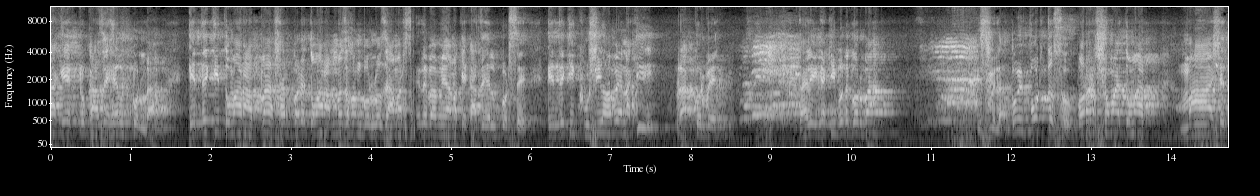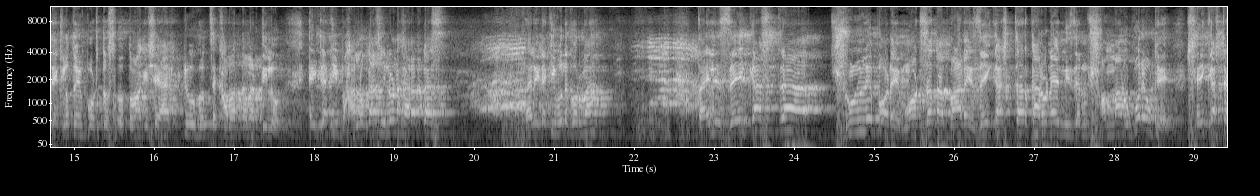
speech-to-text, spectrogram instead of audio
তাকে একটু কাজে হেল্প করলা, এতে কি তোমার আব্বা আসার পরে তোমার আম্মা যখন বলল যে আমার ছেলে বা মেয়ে আমাকে কাজে হেল্প করছে, এতে কি খুশি হবে নাকি? রাগ করবে? তাহলে এটা কি বলে করবা? বিসমিল্লাহ, তুমি পড়তেছো, পড়ার সময় তোমার মা এসে দেখল তুমি পড়তেছো, তোমাকে সে একটু হচ্ছে খাবার দাবার দিল। এইটা কি ভালো কাজ হইল না খারাপ কাজ? তাহলে এটা কি বলে করবা? তাইলে যেই কাজটা শুনলে পরে মর্যাদা বাড়ে, যেই কাজটার কারণে নিজের সম্মান উপরে উঠে, সেই কাজটা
